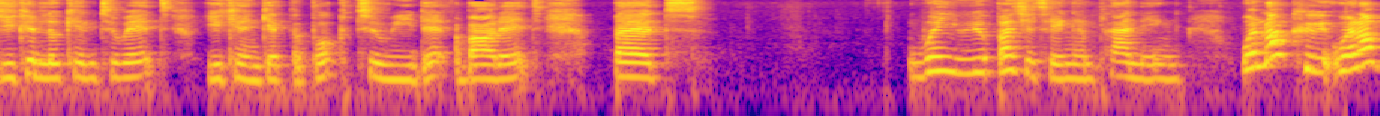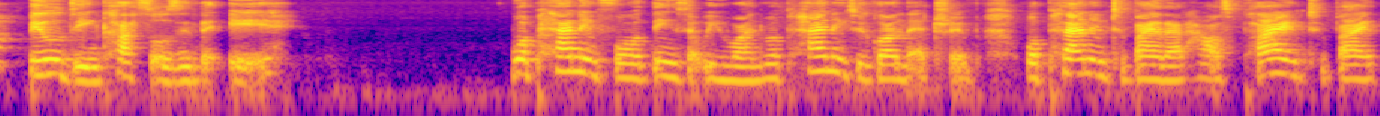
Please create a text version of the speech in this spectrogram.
you can look into it. You can get the book to read it about it. But when you're budgeting and planning we're not we're not building castles in the air. We're planning for things that we want. We're planning to go on that trip. We're planning to buy that house planning to buy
